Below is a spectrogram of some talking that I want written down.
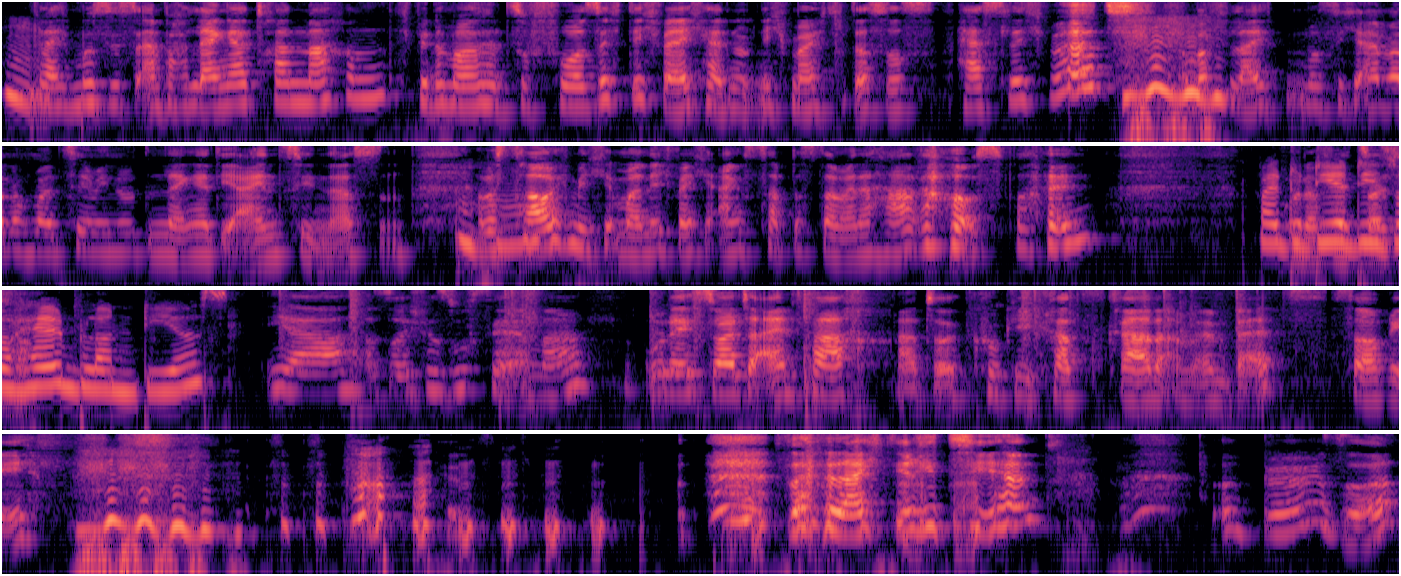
Hm. Vielleicht muss ich es einfach länger dran machen. Ich bin immer halt so vorsichtig, weil ich halt nicht möchte, dass es hässlich wird. aber vielleicht muss ich einfach nochmal zehn Minuten länger die einziehen lassen. Mhm. Aber das mhm. traue ich mich immer nicht, weil ich Angst habe, dass da meine Haare ausfallen. Weil du Oder dir die so hell blondierst? Ja, also ich versuche es ja immer. Oder ich sollte einfach. Warte, Cookie kratzt gerade an meinem Bett. Sorry. so leicht irritierend und böse.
